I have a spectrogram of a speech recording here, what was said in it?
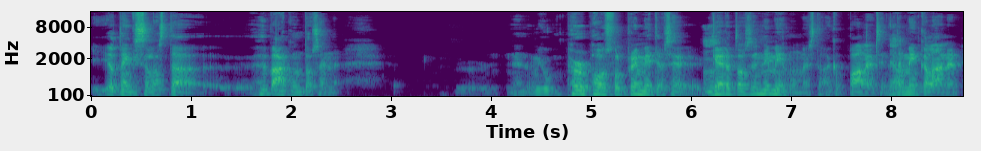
jotenkin sellaista hyväkuntoisen niin purposeful primitive, se mm. kertoo sen nimi mun mielestä aika paljon siitä, että minkälainen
